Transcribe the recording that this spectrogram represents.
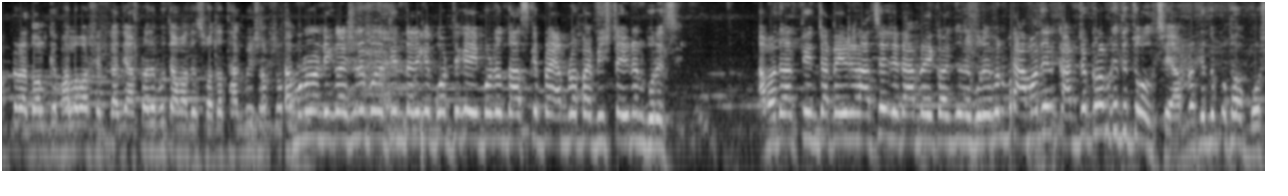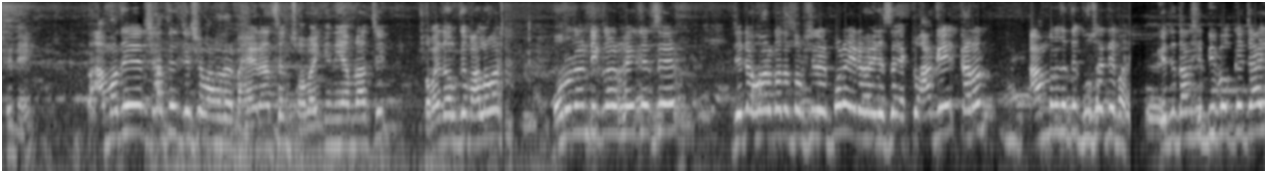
আপনারা দলকে ভালোবাসেন, কাজে আপনাদের প্রতি আমাদের শ্রদ্ধা থাকবে সবসময়। মনোনয়ন ডিক্লারেশনের পরে তিন তারিখের পর থেকে এই পর্যন্ত আজকে প্রায় আমরা প্রায় বিশটা ইউনিয়ন ঘুরেছি। আমাদের আর তিন চারটা ইউনিয়ন আছে, যেটা আমরা এই কয়েকদিনে ঘুরে ফেলব। আমাদের কার্যক্রম কিন্তু চলছে, আমরা কিন্তু কোথাও বসে নেই। আমাদের সাথে যেসব আমাদের ভাইয়েরা আছেন, সবাইকে নিয়ে আমরা আছি। সবাই দলকে ভালোবাসি। মনোনয়ন ডিক্লেয়ার হয়ে গেছে, যেটা হওয়ার কথা তফসিলের পরে এটা হয়ে গেছে একটু আগে, কারণ আমরা যাতে গুছাইতে পারি। কেউ যদি দানেশের বিপক্ষে যাই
